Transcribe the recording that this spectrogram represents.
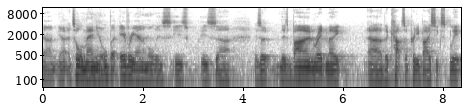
um, you know, it's all manual, but every animal is is is uh, there's a there's bone, red meat. Uh, the cuts are pretty basic, split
